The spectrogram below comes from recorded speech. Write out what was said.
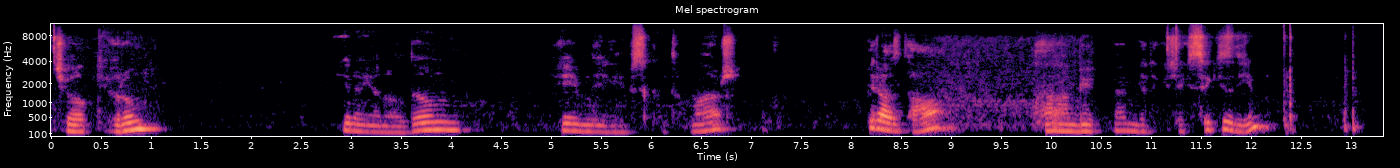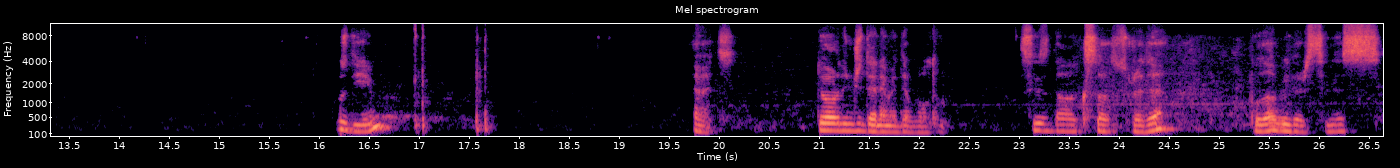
Cevap diyorum. Yine yanıldım. Eğimle ilgili bir sıkıntım var. Biraz daha ha, büyütmem gerekecek. 8 diyeyim. 9 diyeyim. Evet. Dördüncü denemede buldum. Siz daha kısa sürede bulabilirsiniz.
